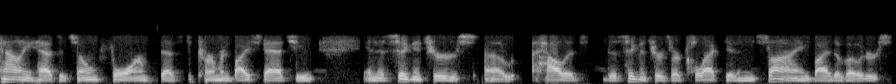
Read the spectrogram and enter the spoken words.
county has its own form that's determined by statute, and the signatures, uh, how it's, the signatures are collected and signed by the voters,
